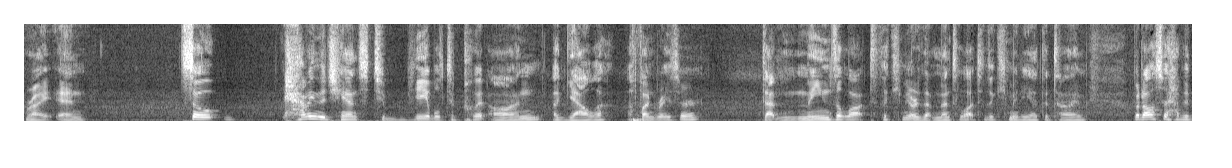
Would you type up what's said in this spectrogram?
right? And so having the chance to be able to put on a gala, a fundraiser, that means a lot to the community, or that meant a lot to the community at the time, but also it,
